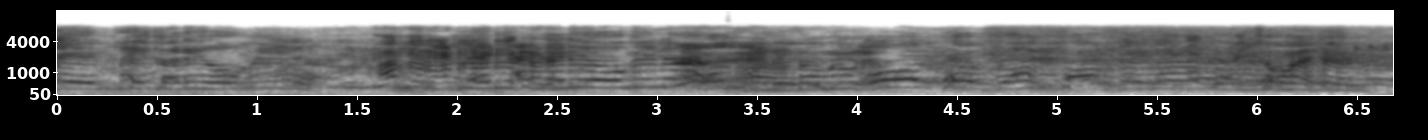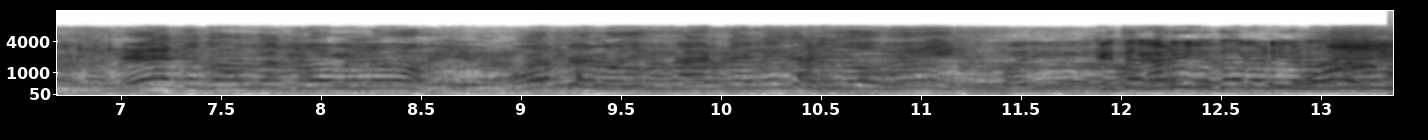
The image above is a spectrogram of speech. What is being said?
ਤੇ ਇੱਥੇ ਖੜੀ ਹੋਊਗੀ ਨਾ। ਹਾਂ ਤੇ ਰੈੱਡ ਲਾਈਟ ਤੇ ਖੜੀ। ਹੋਊਗੀ ਨਾ। ਉਹ ਉੱਥੇ ਬੈਕ ਸਾਈਡ ਤੇ ਨਾ ਪਿੱਛੋਂ ਆਏ ਇਹ ਤਾਂ ਗੱਲ ਦੱਸੋ ਮੈਨੂੰ ਉੱਥੇ ਰੋਂਗ ਸਾਈਡ ਤੇ ਨਹੀਂ ਖੜੀ ਹੋਊਗੀ ਕਿੱਥੇ ਖੜੀ ਕਿੱਥੇ ਗੱਡੀ ਉਹਨਾਂ ਦੀ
